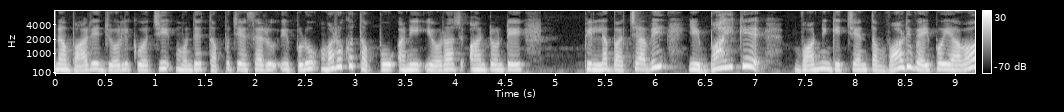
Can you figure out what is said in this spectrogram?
నా భార్య జోలికి వచ్చి ముందే తప్పు చేశారు. ఇప్పుడు మరొక తప్పు అని యువరాజ్ అంటుంటే పిల్ల బచ్చావి ఈ బాయికే వార్నింగ్ ఇచ్చేంత వాడివైపోయావా?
